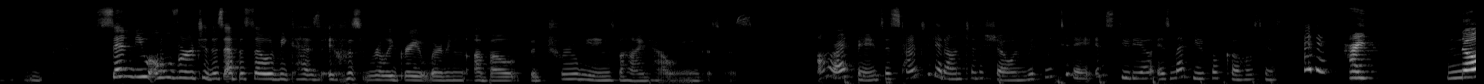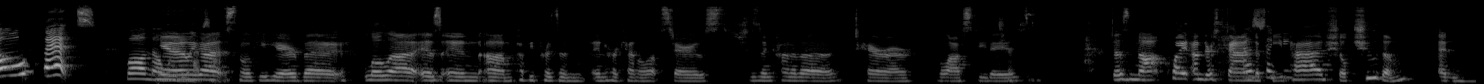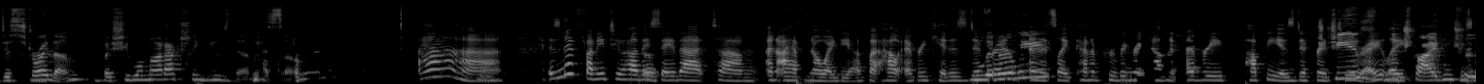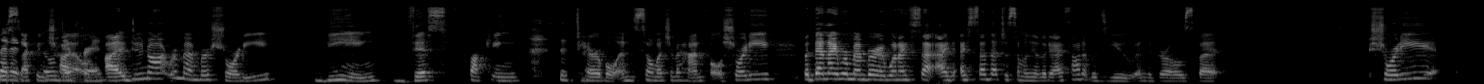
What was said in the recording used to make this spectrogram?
send you over to this episode because it was really great learning about the true meanings behind Halloween and Christmas. All right, babes, it's time to get on to the show. And with me today in studio is my beautiful co host, Hills. Hi. No pets. Well, no. Yeah, we, we got some. Smokey here, but Lola is in um, puppy prison in her kennel upstairs. She's in kind of a terror the last few days. Does not quite understand a pee pad. She'll chew them and destroy mm. them, but she will not actually use them. So. Ah, isn't it funny too how they say that? Um, and I have no idea, but how every kid is different, Literally, and it's like kind of proving right now that every puppy is different she too, is right? Like tried and true second so child. Different. I do not remember Shorty being this fucking terrible and so much of a handful. Shorty, but then I remember when I said I, I said that to someone the other day. I thought it was you and the girls, but Shorty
